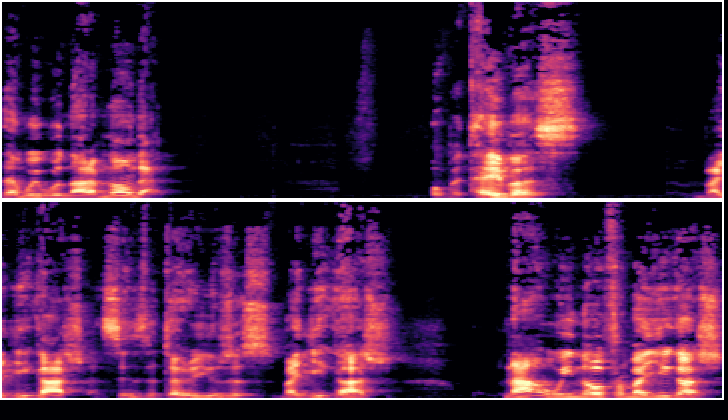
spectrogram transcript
then we would not have known that. Ubetevas, Vayigash, and since the Torah uses Vayigash, now we know from Vayigash,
